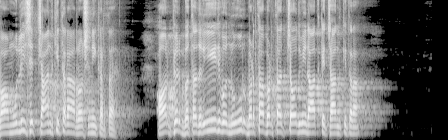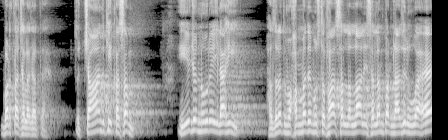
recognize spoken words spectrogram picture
معمولی سے چاند کی طرح روشنی کرتا ہے، اور پھر بتدریج وہ نور بڑھتا بڑھتا چودھویں رات کے چاند کی طرح بڑھتا چلا جاتا ہے۔ تو چاند کی قسم، یہ جو نور الہی حضرت محمد مصطفیٰ صلی اللہ علیہ وسلم پر نازل ہوا ہے،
